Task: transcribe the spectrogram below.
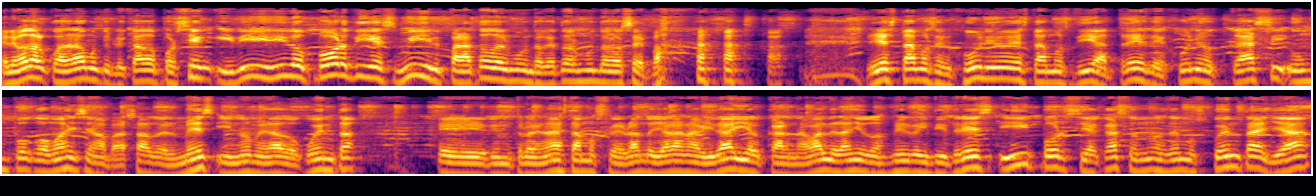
elevado al cuadrado multiplicado por 100 y dividido por 10.000 para todo el mundo, que todo el mundo lo sepa. ya estamos en junio, estamos día 3 de junio, casi un poco más y se me ha pasado el mes y no me he dado cuenta. Eh, dentro de nada estamos celebrando ya la Navidad y el Carnaval del año 2023 y por si acaso no nos demos cuenta ya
